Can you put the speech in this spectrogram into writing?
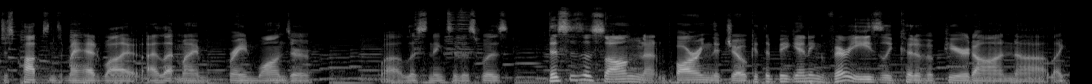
just popped into my head while I, I let my brain wander while listening to this was this is a song that, barring the joke at the beginning, very easily could have appeared on uh, like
